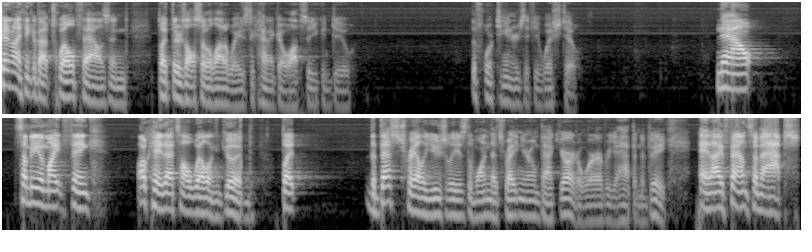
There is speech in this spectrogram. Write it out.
generally, I think, about 12,000, but there's also a lot of ways to kind of go off so you can do the 14ers if you wish to. Now, some of you might think, okay, that's all well and good, but the best trail usually is the one that's right in your own backyard or wherever you happen to be. And I found some apps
